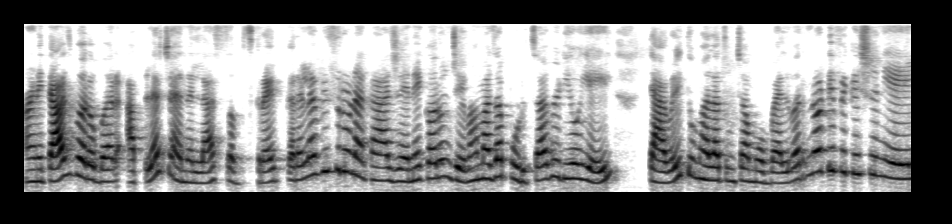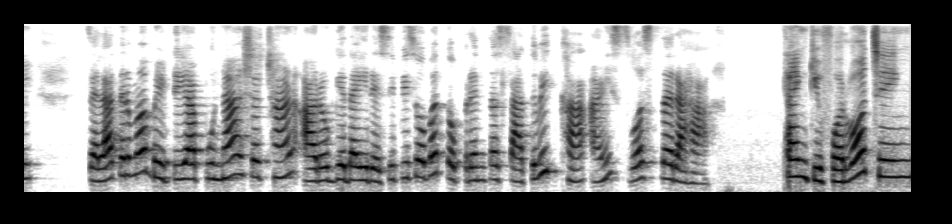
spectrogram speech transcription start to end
आणि त्याचबरोबर आपल्या चॅनलला सबस्क्राईब करायला विसरू नका. जेणेकरून जेव्हा माझा पुढचा व्हिडिओ येईल त्यावेळी तुम्हाला तुमच्या मोबाईलवर नोटिफिकेशन येईल. चला तर मग भेटूया पुन्हा अशा छान आरोग्यदायी रेसिपी सोबत. तोपर्यंत सात्विक खा आणि स्वस्त राहा. थँक्यू फॉर वॉचिंग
